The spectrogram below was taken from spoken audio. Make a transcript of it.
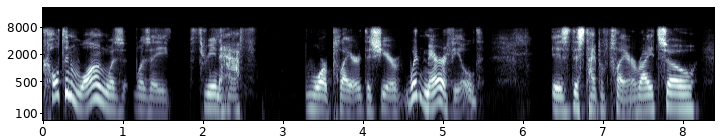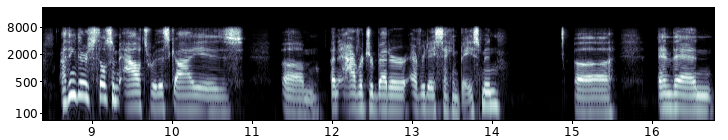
Kolten Wong was was a three and a half WAR player this year. Whit Merrifield is this type of player, right? So I think there's still some outs where this guy is um, an average or better everyday second baseman. Uh, and then,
